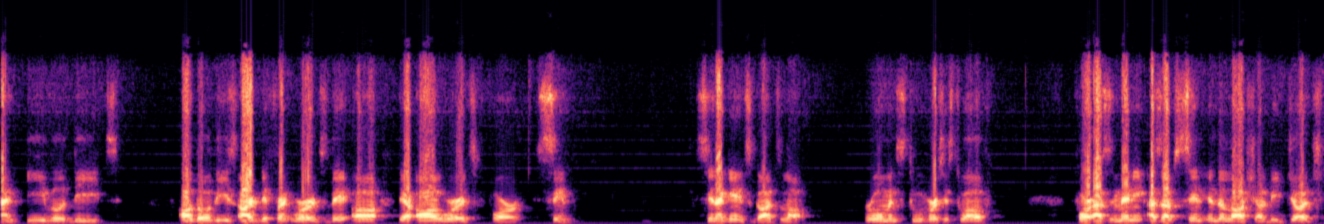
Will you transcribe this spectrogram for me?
and evil deeds. Although these are different words, they are they are all words for sin. Sin against God's law. Romans 2 verses 12. For as many as have sinned in the law shall be judged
